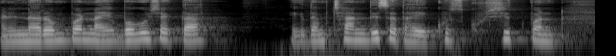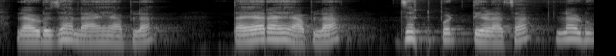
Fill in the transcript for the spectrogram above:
आणि नरम पण नाही. बघू शकता एकदम छान दिसत आहे. खुसखुशीत पण लाडू झाला आहे आपला. तयार आहे आपला झटपट तिळाचा लाडू.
